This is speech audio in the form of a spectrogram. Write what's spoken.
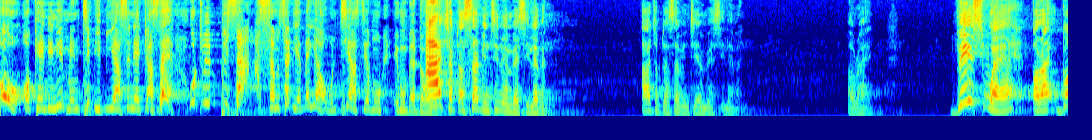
oh, o ɔkandini mente biribi ase na atwa sɛ wotumi bisa asɛm sɛdeɛ ɛbɛyɛ a wo nte aseɛ mu ɛmu bɛdɔ. Acts chapter 17 and verse 11. Acts chapter 17 and verse 11. All right. These were, all right, go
